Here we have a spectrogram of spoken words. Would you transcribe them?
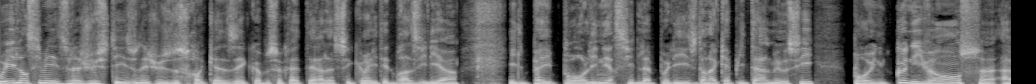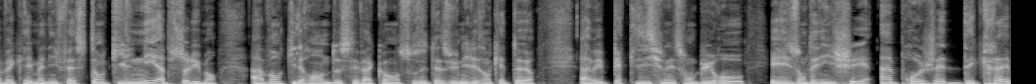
Oui, l'ancien ministre de la Justice venait juste de se recaser comme secrétaire à la sécurité de Brasilia. Il paye pour l'inertie de la police dans la capitale, mais aussi pour une connivence avec les manifestants qu'il nie absolument. Avant qu'il rentre de ses vacances aux États-Unis, les enquêteurs avaient perquisitionné son bureau et ils ont déniché un projet de décret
